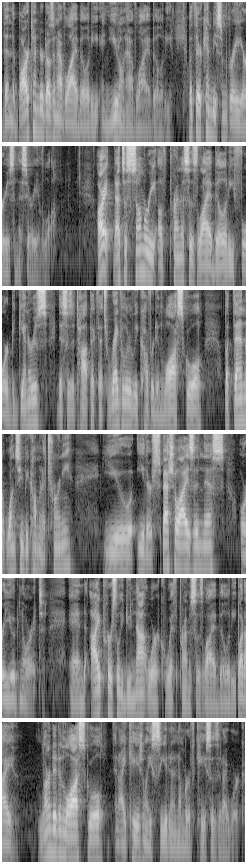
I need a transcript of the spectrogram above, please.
then the bartender doesn't have liability and you don't have liability. But there can be some gray areas in this area of law. All right, that's a summary of premises liability for beginners. This is a topic that's regularly covered in law school. But then once you become an attorney, you either specialize in this or you ignore it. And I personally do not work with premises liability, but I learned it in law school, and I occasionally see it in a number of cases that I work.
